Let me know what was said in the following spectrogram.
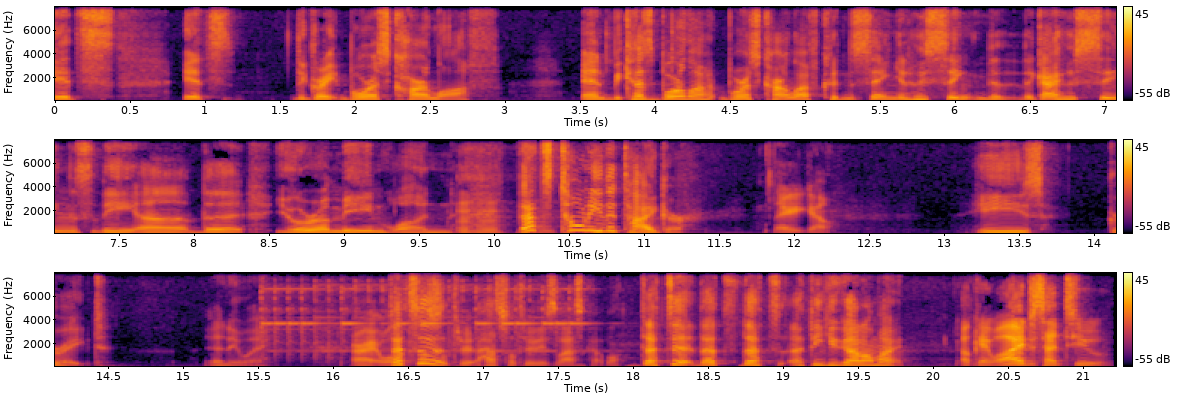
It's it's the great Boris Karloff. And because Borla- Boris Karloff couldn't sing, you know who sing the, the guy who sings the uh the You're a mean one. That's Tony the Tiger. There you go. He's great. Anyway, All right. Well, That's let's hustle it. through, hustle through these last couple. that's it. That's that's I think you got all mine. Okay. Well, I just had two.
